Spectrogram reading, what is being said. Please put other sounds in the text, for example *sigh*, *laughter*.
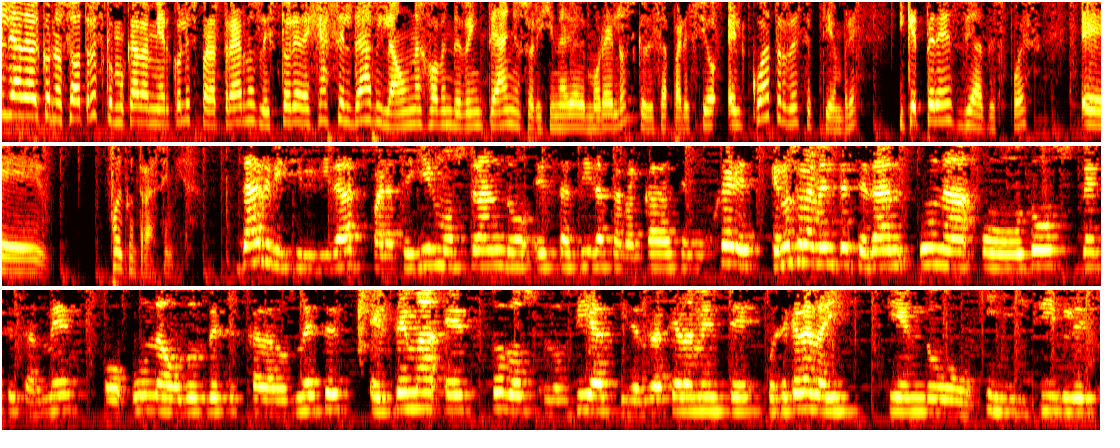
el día de hoy con nosotros, como cada miércoles, para traernos la historia de Hazel Dávila, una joven de 20 años originaria de Morelos que desapareció el 4 de septiembre y que tres días después eh, fue encontrada sin vida dar visibilidad para seguir mostrando estas vidas arrancadas de mujeres que no solamente se dan una o dos veces al mes o una o dos veces cada dos meses. El tema es todos los días y desgraciadamente pues se quedan ahí siendo invisibles.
